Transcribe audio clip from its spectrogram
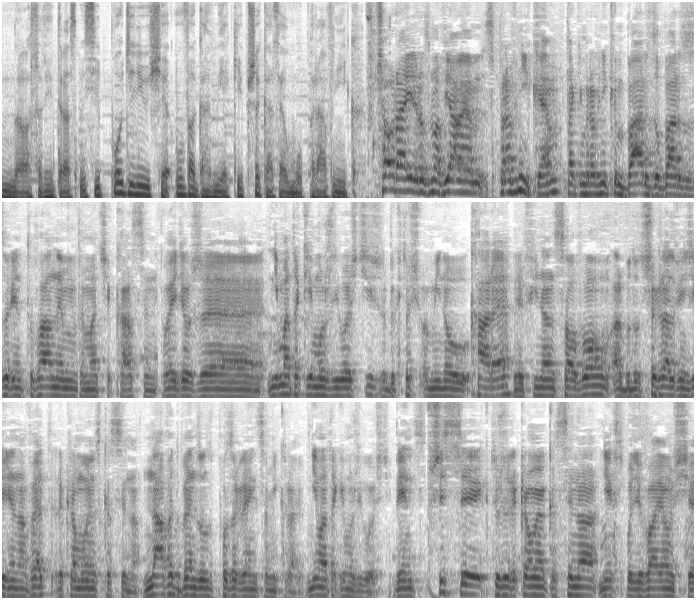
Na ostatniej transmisji podzielił się uwagami, jakie przekazał mu prawnik. Wczoraj rozmawiałem z prawnikiem, takim prawnikiem bardzo, bardzo zorientowanym w temacie kasyn. Powiedział, że nie ma takiej możliwości, żeby ktoś ominął karę finansową albo do trzech lat więzienia nawet reklamując kasyna. Nawet będąc poza granicami kraju. Nie ma takiej możliwości. Więc wszyscy, którzy reklamują kasyna, niech spodziewają się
